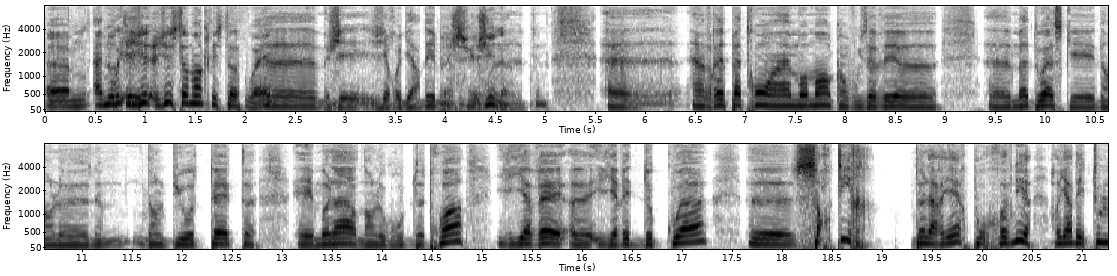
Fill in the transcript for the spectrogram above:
à noter... justement, Christophe, ouais. j'ai regardé, bien sûr, euh, un vrai patron à un moment quand vous avez euh, euh, Madouas qui est dans le dans le duo de tête et Mollard dans le groupe de trois, il y avait il y avait de quoi sortir de l'arrière pour revenir. Regardez, tout,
